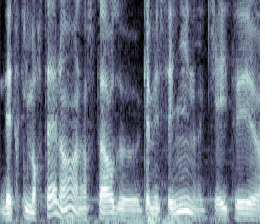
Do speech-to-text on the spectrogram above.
d'être immortel, hein, à l'instar de Kame Sennin, qui a été euh,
